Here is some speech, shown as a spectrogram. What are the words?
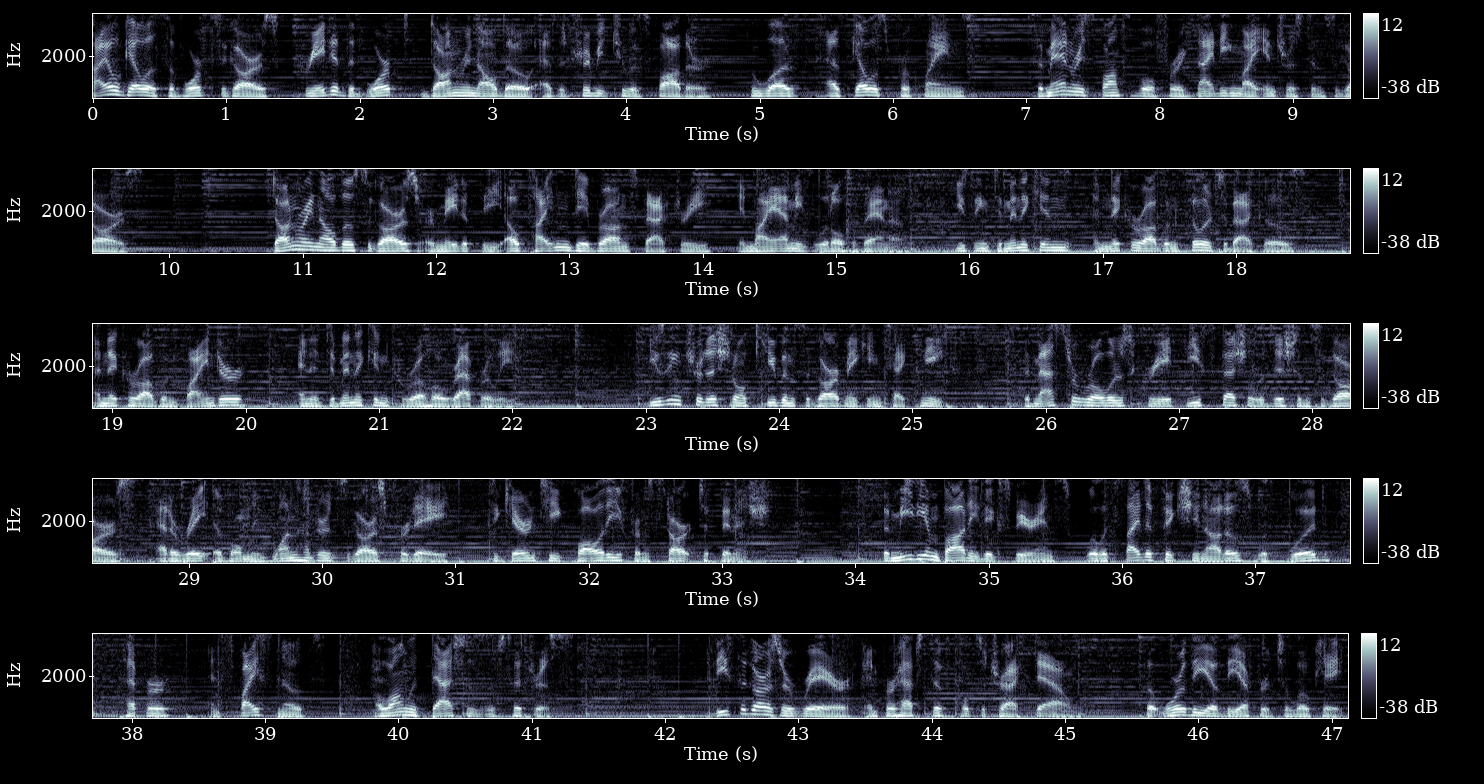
Kyle Gellis of Warped Cigars created the Warped Don Reynaldo as a tribute to his father, who was, as Gellis proclaims, the man responsible for igniting my interest in cigars. Don Reynaldo cigars are made at the El Titan de Bronze factory in Miami's Little Havana, using Dominican and Nicaraguan filler tobaccos, a Nicaraguan binder, and a Dominican Corojo wrapper leaf. Using traditional Cuban cigar making techniques, the master rollers create these special edition cigars at a rate of only 100 cigars per day to guarantee quality from start to finish. The medium bodied experience will excite aficionados with wood, pepper, and spice notes, along with dashes of citrus. These cigars are rare and perhaps difficult to track down, but worthy of the effort to locate.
